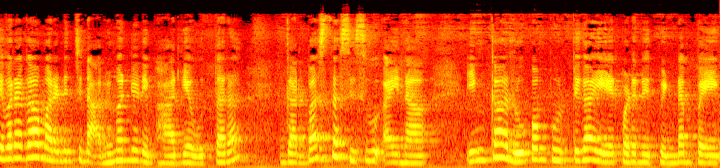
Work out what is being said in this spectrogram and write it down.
చివరగా మరణించిన అభిమన్యుని భార్య ఉత్తర గర్భస్థ శిశువు అయిన ఇంకా రూపం పూర్తిగా ఏర్పడని పిండంపై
